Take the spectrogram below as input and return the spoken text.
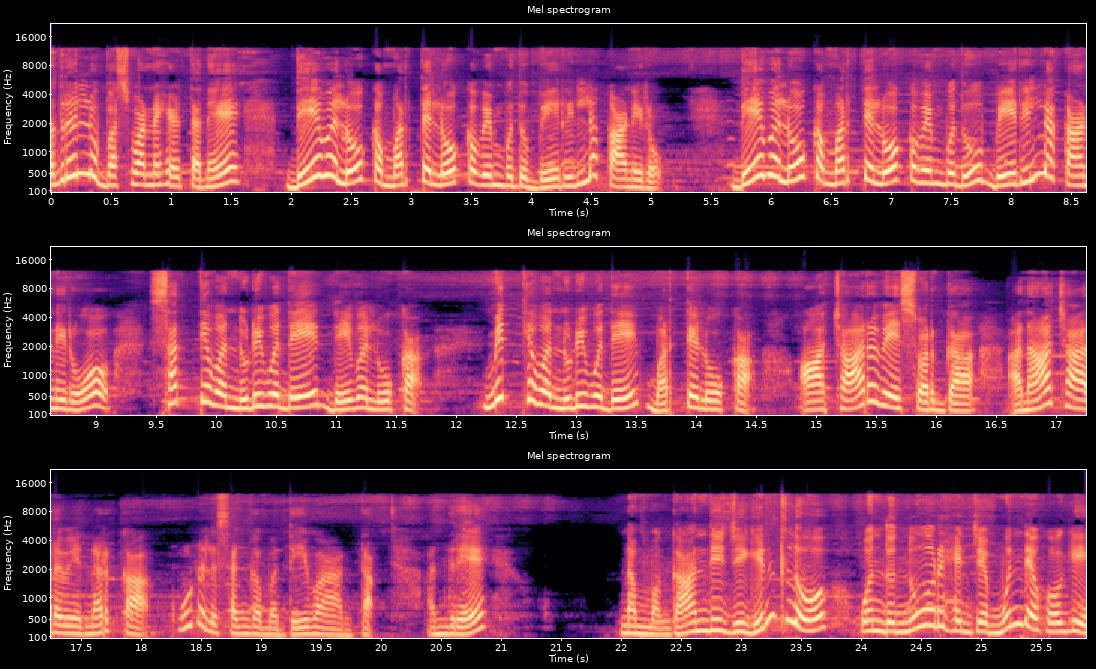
ಅದರಲ್ಲೂ ಬಸವಣ್ಣ ಹೇಳ್ತಾನೆ, ದೇವಲೋಕ ಮರ್ತೆ ಲೋಕವೆಂಬುದು ಬೇರಿಲ್ಲ ಕಾಣಿರೋ. ದೇವಲೋಕ ಮರ್ತೆ ಲೋಕವೆಂಬುದು ಬೇರಿಲ್ಲ ಕಾಣಿರೋ ಸತ್ಯವ ನುಡಿಯುವುದೇ ದೇವಲೋಕ ಮಿಥ್ಯವ ನುಡಿಯುವುದೇ ಮರ್ತೆ ಲೋಕ, ಆಚಾರವೇ ಸ್ವರ್ಗ, ಅನಾಚಾರವೇ ನರ್ಕ, ಕೂಡಲ ಸಂಗಮ ದೇವ ಅಂತ. ಅಂದರೆ ನಮ್ಮ ಗಾಂಧೀಜಿಗಿಂತಲೂ ಒಂದು ನೂರು ಹೆಜ್ಜೆ ಮುಂದೆ ಹೋಗಿ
